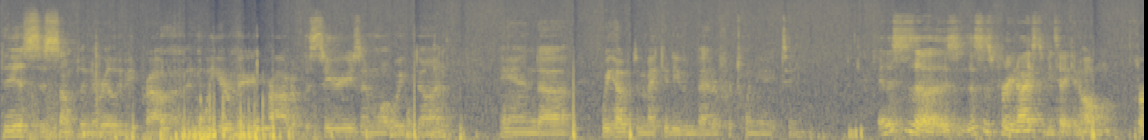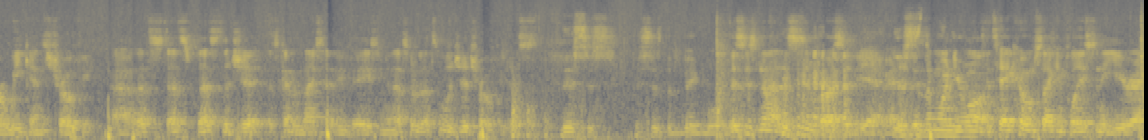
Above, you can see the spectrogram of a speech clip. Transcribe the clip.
this is something to really be proud of, and we are very proud of the series and what we've done, and uh, we hope to make it even better for 2018. And this is a this, this is pretty nice to be taken home for a weekend's trophy. Uh, that's that's that's legit. That's got a nice heavy base. I mean, that's a that's a legit trophy. That's, This is this is the big boy. this is not this is impressive. Yeah, man. this is the one you want. to take home second place in the year end.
